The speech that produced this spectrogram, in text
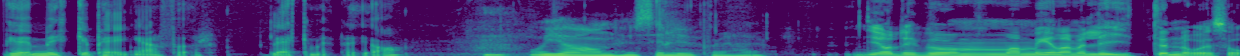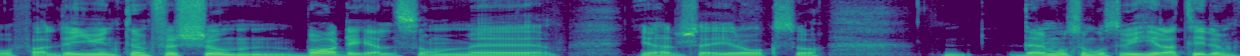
vi har mycket pengar för läkemedel, ja. Och Jan, hur ser du på det här? Ja, det är vad man menar med liten då i så fall. Det är ju inte en försumbar del som eh, Gerd säger också. Däremot så måste vi hela tiden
